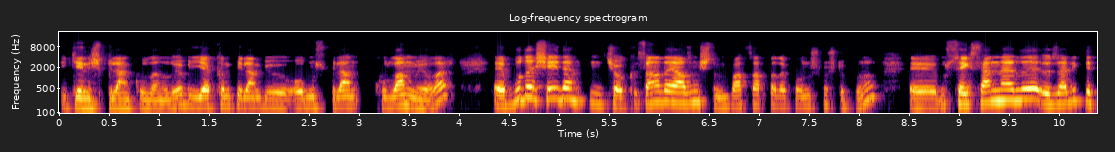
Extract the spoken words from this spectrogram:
geniş plan kullanılıyor. Bir yakın plan, bir omuz plan kullanmıyorlar. E, bu da şeyden çok sana da yazmıştım. WhatsApp'ta da konuşmuştuk bunu. E, bu 80'lerde özellikle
